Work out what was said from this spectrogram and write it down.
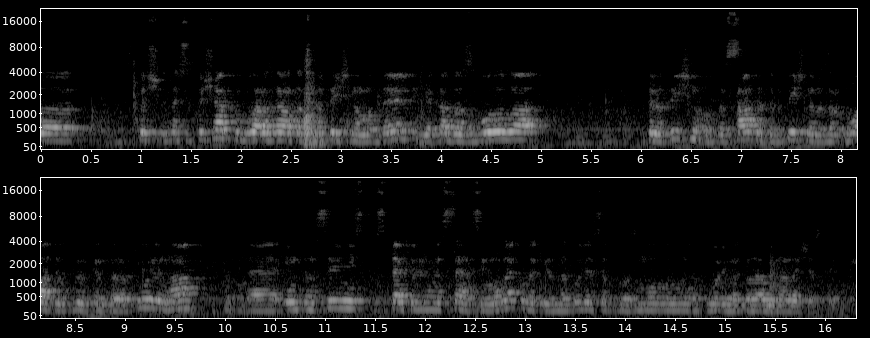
е, спочатку була розглянута теоретична модель, яка дозволила теоретично описати, теоретично розрахувати вплив температури на інтенсивність спектру люмінесценції молекул, які знаходяться в плазмовому полі металевої наночастинки.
